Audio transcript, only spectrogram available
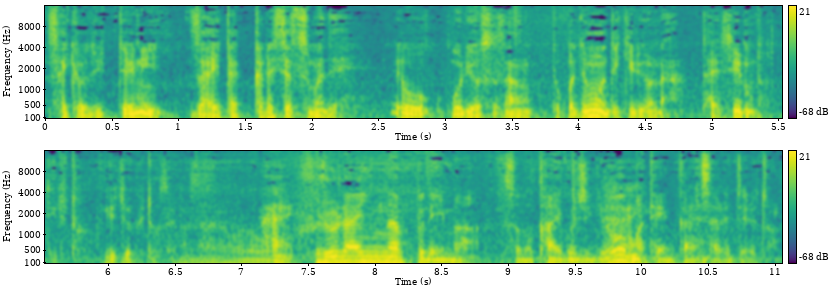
先ほど言ったように在宅から施設までをご利用者さんとこでもできるような体制も取っているという状況でございます。なるほど、はい、フルラインナップで今その介護事業をまあ展開されていると、はい、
